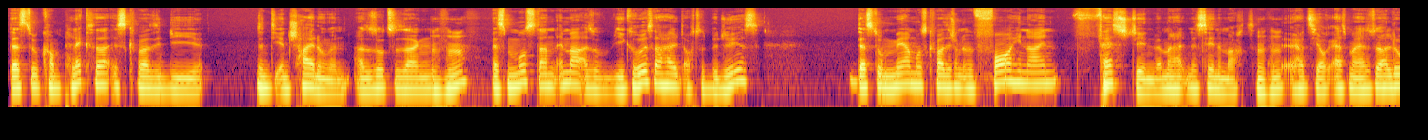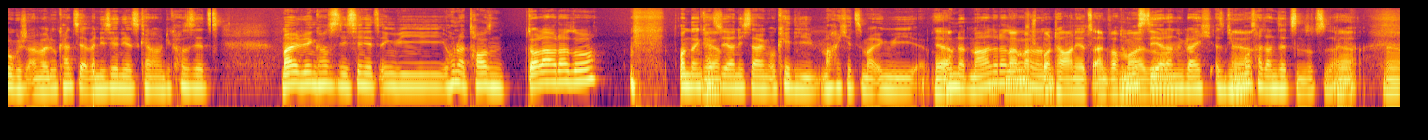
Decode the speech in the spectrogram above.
desto komplexer ist quasi die, sind die Entscheidungen. Also sozusagen, Mhm. es muss dann immer, also je größer halt auch das Budget ist, desto mehr muss quasi schon im Vorhinein feststehen, wenn man halt eine Szene macht. Mhm. Hört sich auch erstmal total logisch an, weil du kannst ja, wenn die Szene jetzt, keine Ahnung, die kostet jetzt, meinetwegen kostet die Szene jetzt irgendwie 100.000 Dollar oder so. Und dann kannst Ja. du ja nicht sagen, okay, die mache ich jetzt mal irgendwie Ja. 100 Mal oder mal, so. mal spontan jetzt einfach Du mal. musst so. die ja dann gleich, also die Ja. muss halt dann sitzen sozusagen. ja, Ja. ja.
